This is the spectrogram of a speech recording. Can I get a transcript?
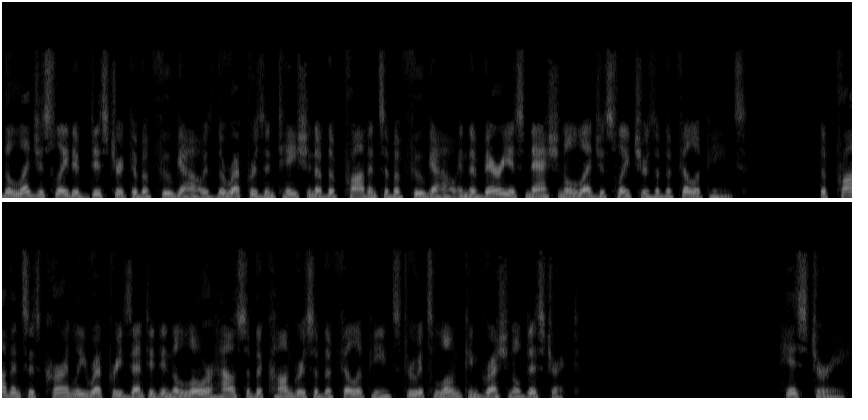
The legislative district of Ifugao is the representation of the province of Ifugao in the various national legislatures of the Philippines. The province is currently represented in the lower house of the Congress of the Philippines through its lone congressional district. History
